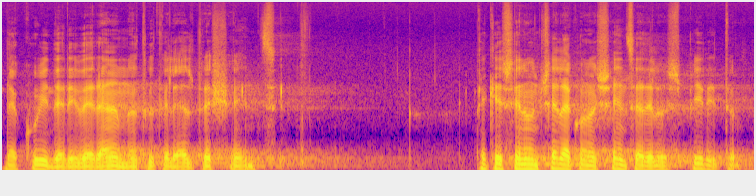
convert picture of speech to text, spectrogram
da cui deriveranno tutte le altre scienze. Perché se non c'è la conoscenza dello spirito,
